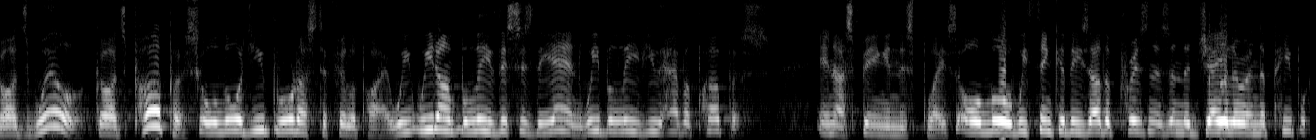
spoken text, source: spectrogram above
God's will, God's purpose. Oh Lord, you brought us to Philippi. We, we don't believe this is the end. We believe you have a purpose in us being in this place. Oh Lord, we think of these other prisoners and the jailer and the people.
